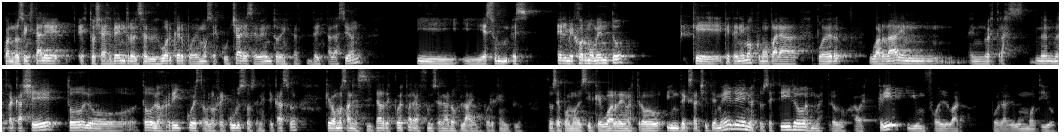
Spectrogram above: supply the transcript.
cuando se instale, esto ya es dentro del Service Worker, podemos escuchar ese evento de, instalación y, es, el mejor momento que, tenemos como para poder guardar en, nuestras, nuestra calle todo todos los requests o los recursos, en este caso, que vamos a necesitar después para funcionar offline, por ejemplo. Entonces podemos decir que guarde nuestro index HTML, nuestros estilos, nuestro JavaScript y un fallback por algún motivo.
